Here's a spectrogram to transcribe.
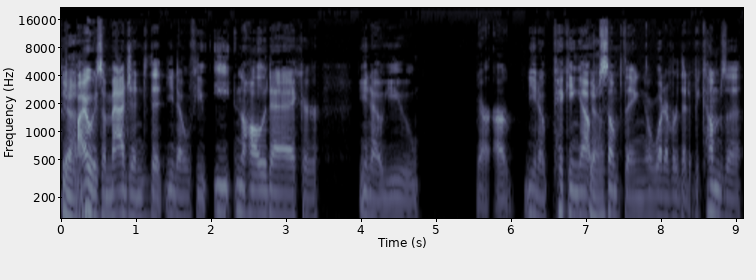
yeah I always imagined that you know if you eat in the holodeck or you know you are, are you know picking up Yeah. something or whatever that it becomes a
